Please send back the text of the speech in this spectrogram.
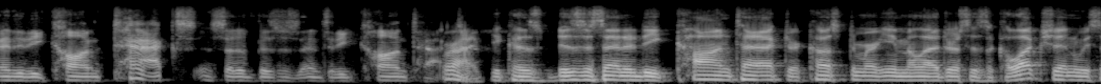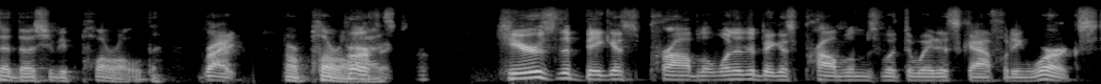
entity contacts instead of business entity contact. Right, because business entity contact or customer email address is a collection. We said those should be pluraled. Right. Or pluralized. Perfect. Here's the biggest problem. One of the biggest problems with the way the scaffolding works.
